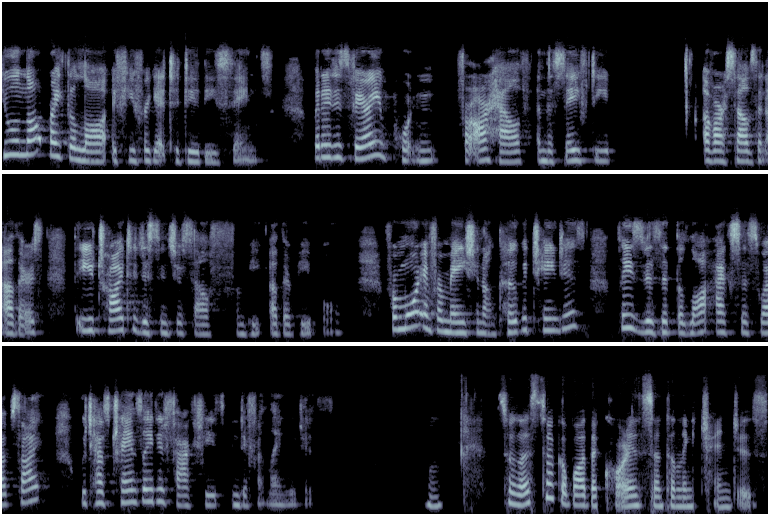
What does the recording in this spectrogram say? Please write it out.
You will not break the law if you forget to do these things, but it is very important for our health and the safety of ourselves and others that you try to distance yourself from pe- other people. For more information on COVID changes, please visit the Law Access website, which has translated fact sheets in different languages. Hmm. So let's talk about the current Centrelink changes.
